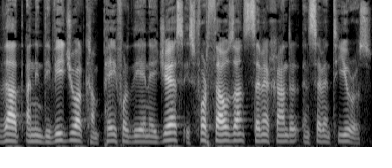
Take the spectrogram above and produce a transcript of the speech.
that an individual can pay for the NHS is 4,770 euros.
